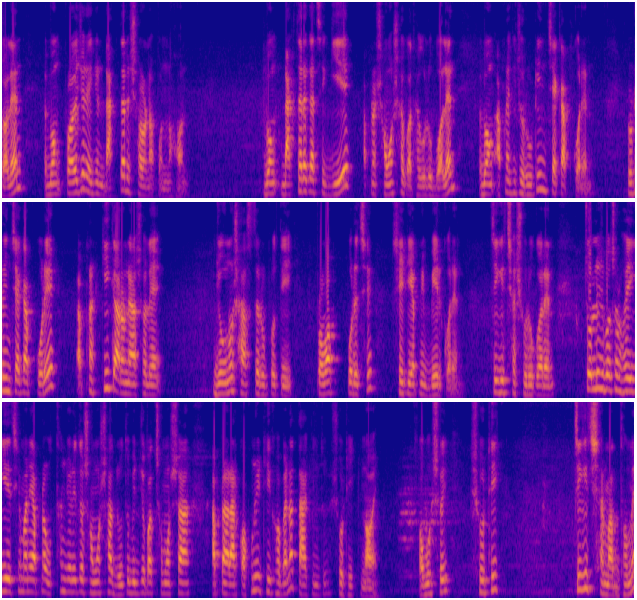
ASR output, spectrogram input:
চলেন এবং প্রয়োজনে একজন ডাক্তারের শরণাপন্ন হন এবং ডাক্তারের কাছে গিয়ে আপনার সমস্যার কথাগুলো বলেন এবং আপনার কিছু রুটিন চেক আপ করেন। রুটিন চেক আপ করে আপনার কি কারণে আসলে যৌন স্বাস্থ্যের প্রতি প্রভাব পড়েছে সেটি আপনি বের করেন, চিকিৎসা শুরু করেন। চল্লিশ বছর হয়ে গিয়েছে মানে আপনার উত্থানজনিত সমস্যা, দ্রুত বীর্যপাত সমস্যা আপনার আর কখনোই ঠিক হবে না, তা কিন্তু সঠিক নয়। অবশ্যই সঠিক চিকিৎসার মাধ্যমে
